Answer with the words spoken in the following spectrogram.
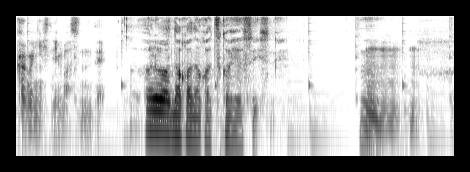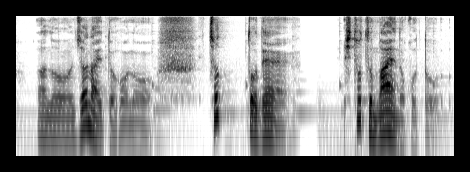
確認していますんで。あれはなかなか使いやすいですね。うんうんうん。あの、じゃないと、この、ちょっとね、一つ前のこと、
